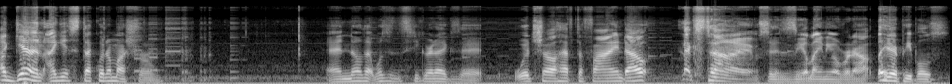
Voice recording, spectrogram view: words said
Again, I get stuck with a mushroom. And no, that wasn't the secret exit. Which I'll have to find out next time. So this over and out. Later, peoples.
